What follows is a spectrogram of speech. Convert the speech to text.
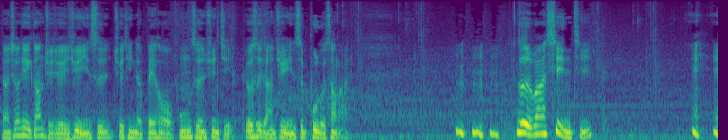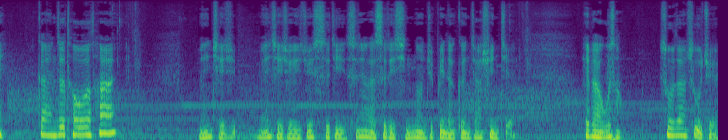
两兄弟刚解决一具银尸，却听得背后风声迅起，又是两具银尸扑了上来。哼哼哼，这般性急，嘿嘿，赶着投胎。每解决每解决一具尸体，剩下的尸体行动就变得更加迅捷。黑白无常速战速决，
